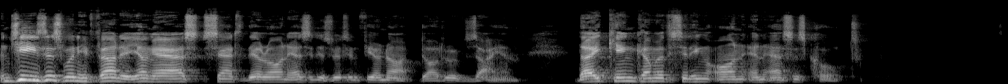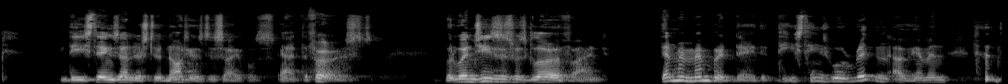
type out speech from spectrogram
And Jesus, when he had found a young ass, sat thereon, as it is written, Fear not, daughter of Zion. Thy king cometh sitting on an ass's colt. These things understood not his disciples at the first. But when Jesus was glorified, then remembered they that these things were written of him and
